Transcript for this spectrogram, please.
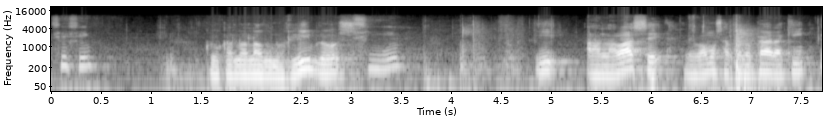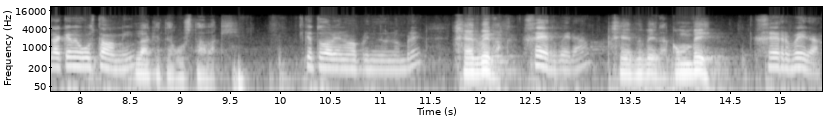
Sí, sí, Colocarlo al lado de unos libros. sí. Y a la base le vamos a colocar aquí La que me gustaba a mí, la que te gustaba aquí. que todavía no he aprendido el nombre. Gerbera. Gerbera. Gerbera, con B. Gerbera.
